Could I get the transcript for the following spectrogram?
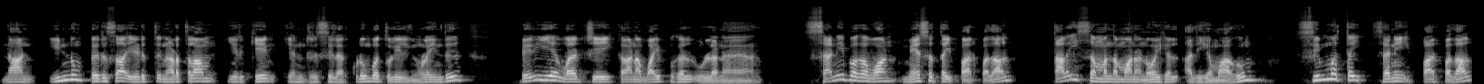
நான் இன்னும் பெருசா எடுத்து நடத்தலாம் இருக்கேன் என்று சிலர் குடும்ப தொழில் நுழைந்து பெரிய வளர்ச்சியை காண வாய்ப்புகள் உள்ளன. சனி பகவான் மேசத்தை பார்ப்பதால் தலை சம்பந்தமான நோய்கள் அதிகமாகும். சிம்மத்தை சனி பார்ப்பதால்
